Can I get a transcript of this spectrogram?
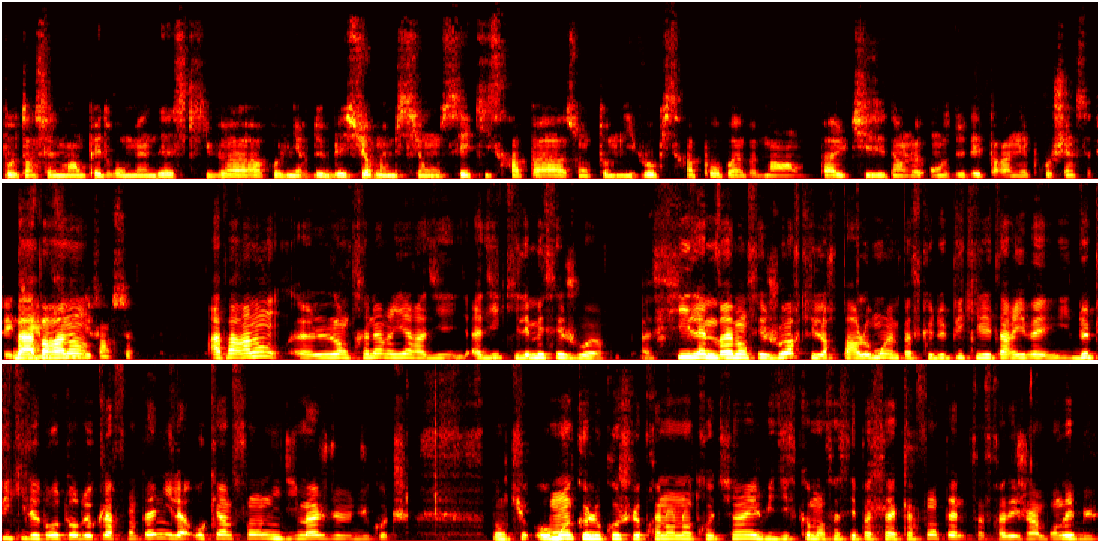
potentiellement Pedro Mendes qui va revenir de blessure, même si on sait qu'il sera pas à son top niveau, qu'il sera probablement pas utilisé dans le 11 de départ l'année prochaine. Ça fait Bah, apparemment. défenseur. Apparemment, euh, l'entraîneur hier a dit, a dit qu'il aimait ses joueurs. Euh, S'il aime vraiment ses joueurs, qu'il leur parle au moins, parce que depuis qu'il est arrivé, depuis qu'il est de retour de Clairefontaine, il a aucun son ni d'image du coach. Donc au moins que le coach le prenne en entretien et lui dise comment ça s'est passé à Clairefontaine, ça sera déjà un bon début.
